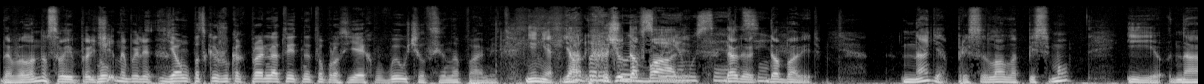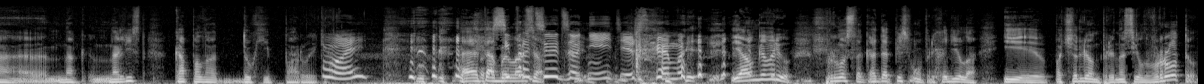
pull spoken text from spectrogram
да, было. Ну, свои причины были. Я вам подскажу, как правильно ответить на этот вопрос. Я их выучил все на память. Не, нет, я Я бережу хочу их в своем добавить. сердце. Да, да, добавить. Надя присылала письмо, и на, на, на лист капала духи пару этих. Ой, Это всі было всё. працюють за однією і ті ж схеми. Я вам говорю, просто когда письмо приходило, и почтальон приносил в роту,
